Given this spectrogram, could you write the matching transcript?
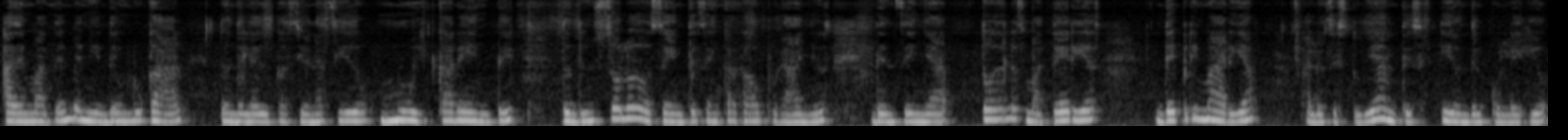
además de venir de un lugar donde la educación ha sido muy carente, donde un solo docente se ha encargado por años de enseñar todas las materias de primaria a los estudiantes y donde el colegio,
